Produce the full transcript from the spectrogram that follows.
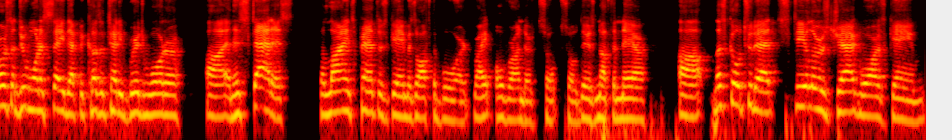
First, I do want to say that because of Teddy Bridgewater uh, and his status, the Lions Panthers game is off the board, right? Over under. So so there's nothing there. Uh, let's go to that Steelers Jaguars game.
